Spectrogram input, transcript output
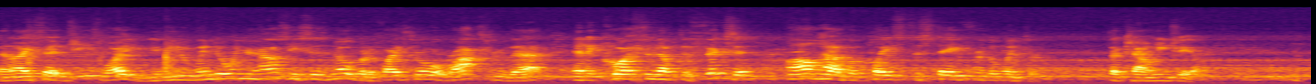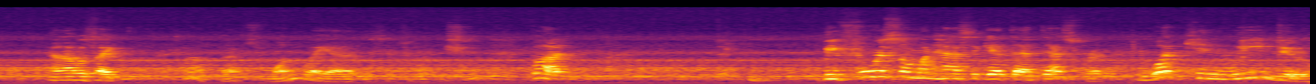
And I said, geez, why, you need a window in your house? He says, no, but if I throw a rock through that and it costs enough to fix it, I'll have a place to stay for the winter, the county jail. And I was like, well, that's one way out of the situation. But before someone has to get that desperate, what can we do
